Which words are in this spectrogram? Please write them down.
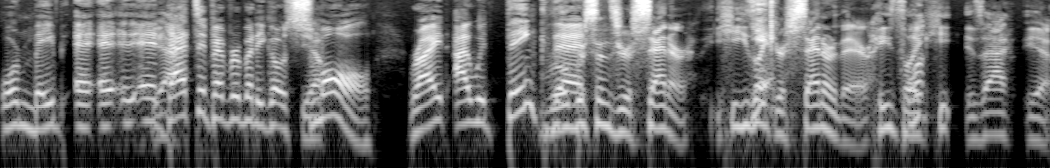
Or maybe, and, and Yeah. that's if everybody goes Yep. small, right? I would think that. Roberson's your center. He's like your center there. He's like Well- he is that yeah.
